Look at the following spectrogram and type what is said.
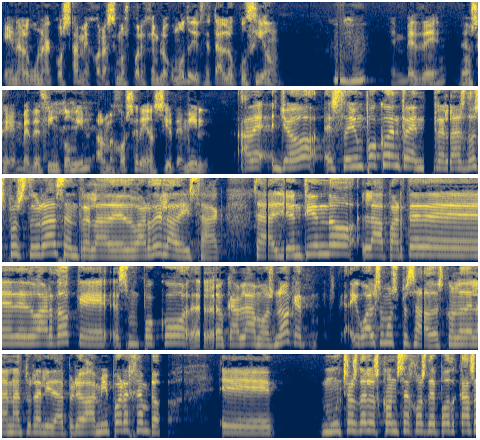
en alguna cosa, mejorásemos, por ejemplo, como tú dices, la locución. En vez de, no sé, en vez de 5.000, a lo mejor serían 7.000. A ver, yo estoy un poco entre, entre las dos posturas, entre la de Eduardo y la de Isaac. O sea, yo entiendo la parte de, de Eduardo que es un poco lo que hablamos, ¿no? Que igual somos pesados con lo de la naturalidad, pero a mí, por ejemplo, eh, muchos de los consejos de podcast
